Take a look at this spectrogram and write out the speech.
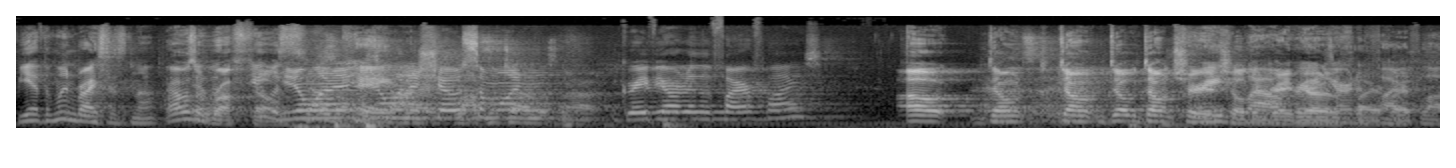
Yeah, the wind rises not. That was a rough it film. You don't want to. okay. You don't want to show someone Graveyard of the Fireflies? Oh, don't don't don't don't show your children wow, Graveyard, Graveyard of of the Fireflies.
